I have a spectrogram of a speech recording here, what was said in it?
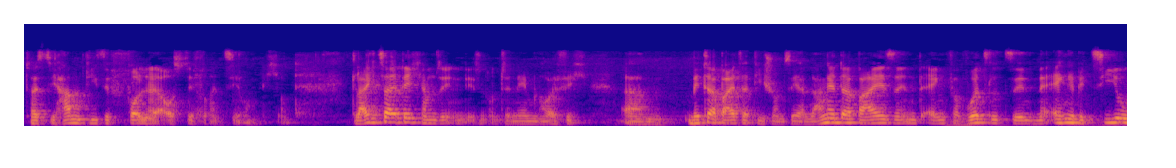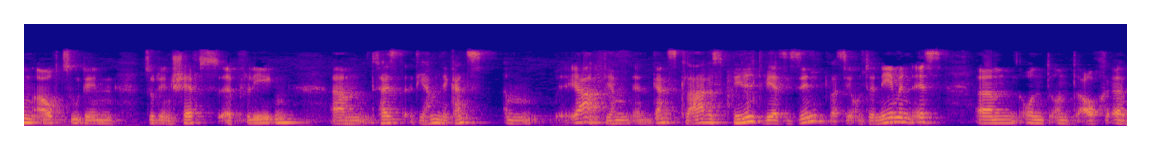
Das heißt, sie haben diese volle Ausdifferenzierung nicht. Und gleichzeitig haben sie in diesen Unternehmen häufig ähm, Mitarbeiter, die schon sehr lange dabei sind, eng verwurzelt sind, eine enge Beziehung auch zu den, zu den Chefs äh, pflegen. Ähm, das heißt, die haben eine ganz, ähm, ja, die haben ein ganz klares Bild, wer sie sind, was ihr Unternehmen ist ähm, und, und auch, äh,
